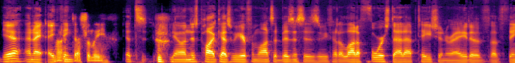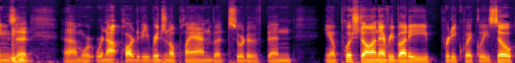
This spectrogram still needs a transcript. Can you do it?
Yeah, and I, I uh, think definitely that's you know in this podcast we hear from lots of businesses we've had a lot of forced adaptation, right? Of of things mm-hmm. that um, were, were not part of the original plan, but sort of been you know pushed on everybody pretty quickly. So,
